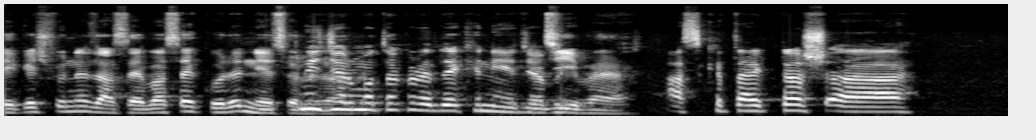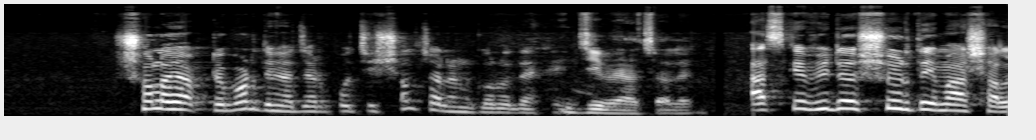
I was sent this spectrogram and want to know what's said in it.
দেখে শুনে যাচাই বাছাই করে নিয়ে চলে নিজের মতো করে দেখে নিয়ে যাবে। জি ভাইয়া। আজকে তার একটা ষোলোই অক্টোবর দুই হাজার পঁচিশ সাল চলন গরু জি ভাইয়া চলেন। আজকে ভিডিওর শুরুতেই মার্শাল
